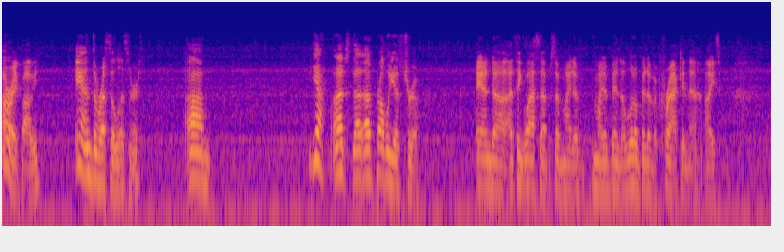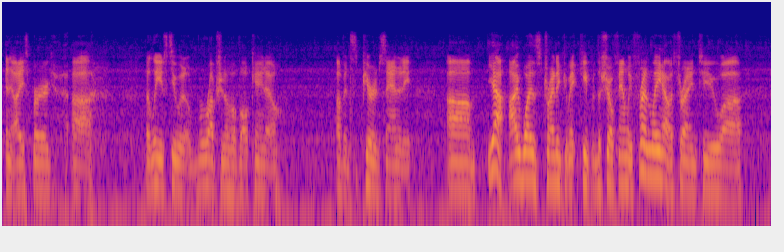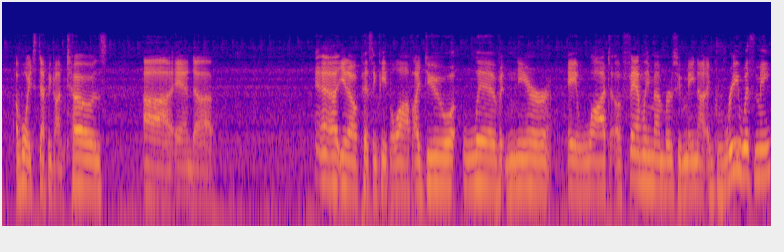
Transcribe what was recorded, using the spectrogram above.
Alright, Bobby. And the rest of the listeners. Um, yeah, that's that, that probably is true. And uh, I think last episode might have might have been a little bit of a crack in the ice in the iceberg uh, that leads to an eruption of a volcano of ins- pure insanity. Um, yeah, I was trying to keep the show family friendly. I was trying to uh, avoid stepping on toes, uh, and uh, uh, you know, pissing people off. I do live near a lot of family members who may not agree with me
